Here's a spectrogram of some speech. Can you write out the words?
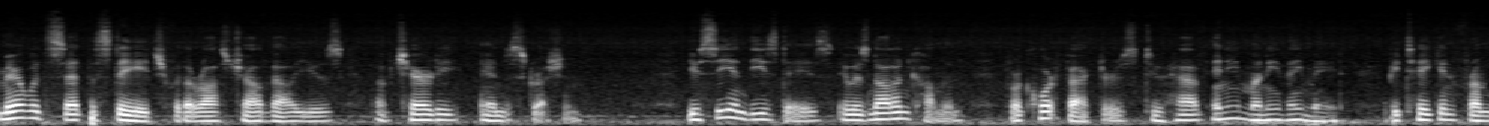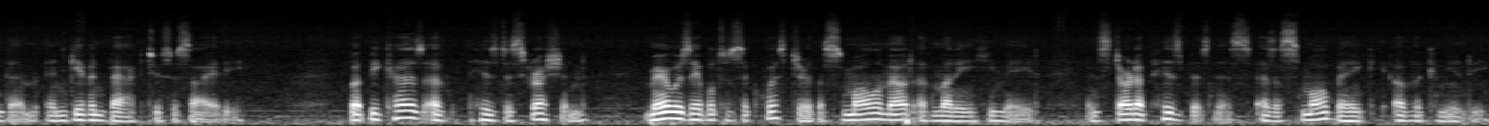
Mayer set the stage for the Rothschild values of charity and discretion. You see in these days it was not uncommon for court factors to have any money they made be taken from them and given back to society. But because of his discretion, Mayer was able to sequester the small amount of money he made and start up his business as a small bank of the community.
